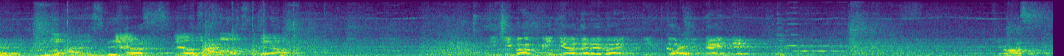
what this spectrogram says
いけるねスペアスペアそうスペア一番ピンに当たればいいかもしれないんで、い。きます。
